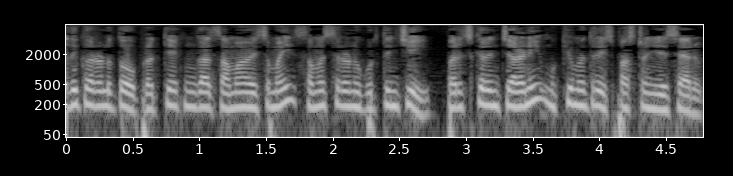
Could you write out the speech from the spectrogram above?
అధికారులతో ప్రత్యేకంగా సమావేశమై సమస్యలను గుర్తించి పరిష్కరించాలని ముఖ్యమంత్రి స్పష్టం చేశారు.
